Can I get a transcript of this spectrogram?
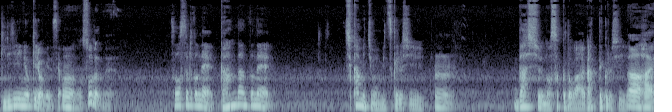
ギリギリに起きるわけですよ、うんそうだよねそうするとねだんだんとね近道も見つけるしうん。ダッシュの速度が上がってくるしああはいはい。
